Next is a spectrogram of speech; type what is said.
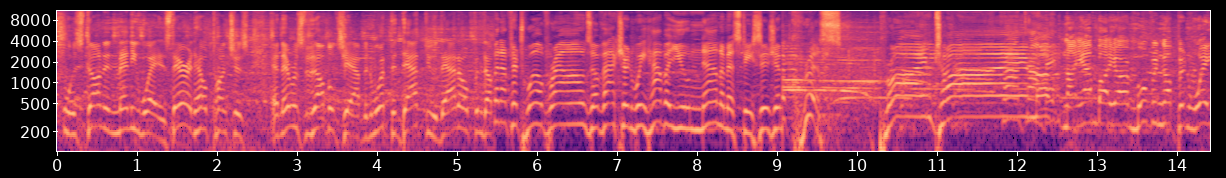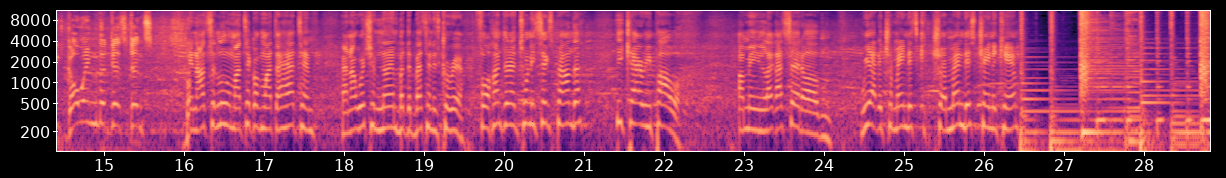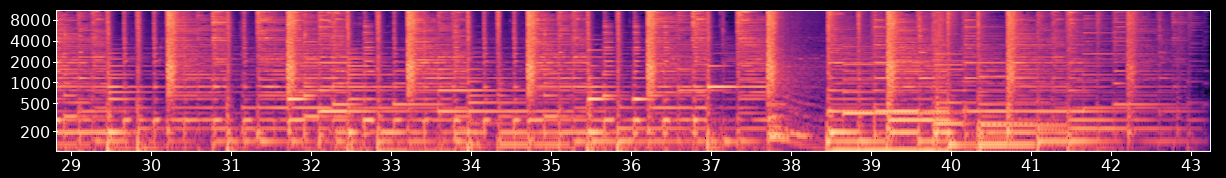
was done in many ways. There it held punches, and there was the double jab. And what did that do? That opened up. But after 12 rounds of action, we have a unanimous decision. Chris Prime Time. Moving up in weight, going the distance. And I salute him. I take off my hat to him, and I wish him nothing but the best in his career. For 126 pounder, he carried power. I mean, like I said, um, we had a tremendous, tremendous training camp.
